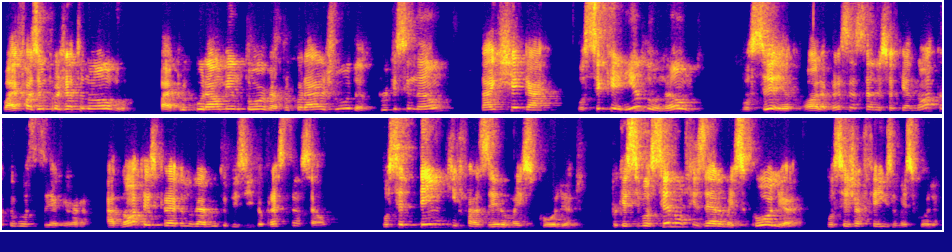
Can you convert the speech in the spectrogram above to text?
Vai fazer um projeto novo. Vai procurar um mentor, vai procurar ajuda. Porque senão vai chegar. Você querendo ou não, você, olha, presta atenção nisso aqui, anota o que eu vou dizer agora. Anota e escreve em um lugar muito visível, presta atenção. Você tem que fazer uma escolha. Porque se você não fizer uma escolha, você já fez uma escolha.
